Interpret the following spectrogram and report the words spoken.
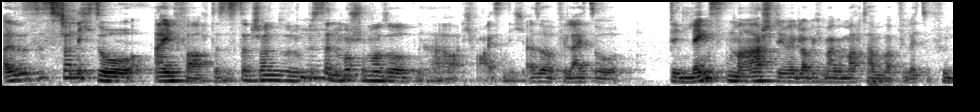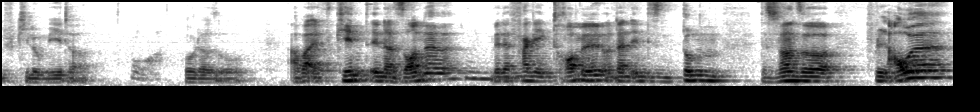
also es ist schon nicht so einfach. Das ist dann schon so, du bist dann immer schon mal so, ja, ich weiß nicht, also vielleicht so, den längsten Marsch, den wir, glaube ich, mal gemacht haben, war vielleicht so fünf Kilometer Oh. oder so. Aber als Kind in der Sonne mit der fucking Trommel und dann in diesem dummen, das waren so blaue,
